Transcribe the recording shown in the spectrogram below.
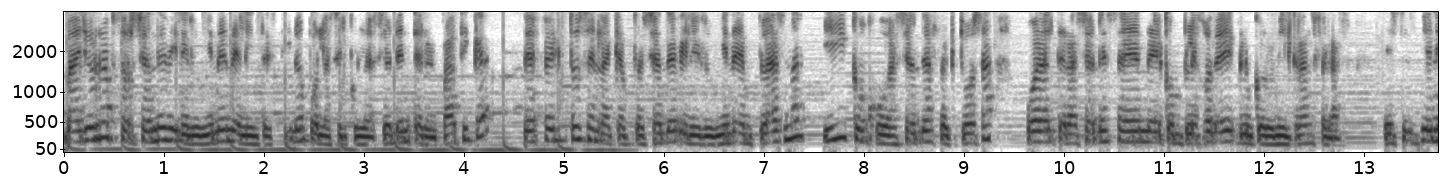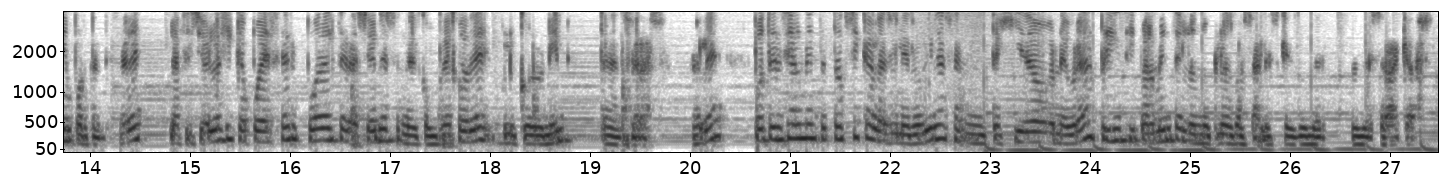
Mayor absorción de bilirrubina en el intestino por la circulación enterohepática defectos en la captación de bilirrubina en plasma y conjugación defectuosa por alteraciones en el complejo de glucoroniltransferasa. Esto es bien importante, ¿sale? La fisiológica puede ser por alteraciones en el complejo de glucoroniltransferasa, ¿vale? Potencialmente tóxica las bilirrubinas en tejido neural, principalmente en los núcleos basales, que es donde, donde se va a quedar.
